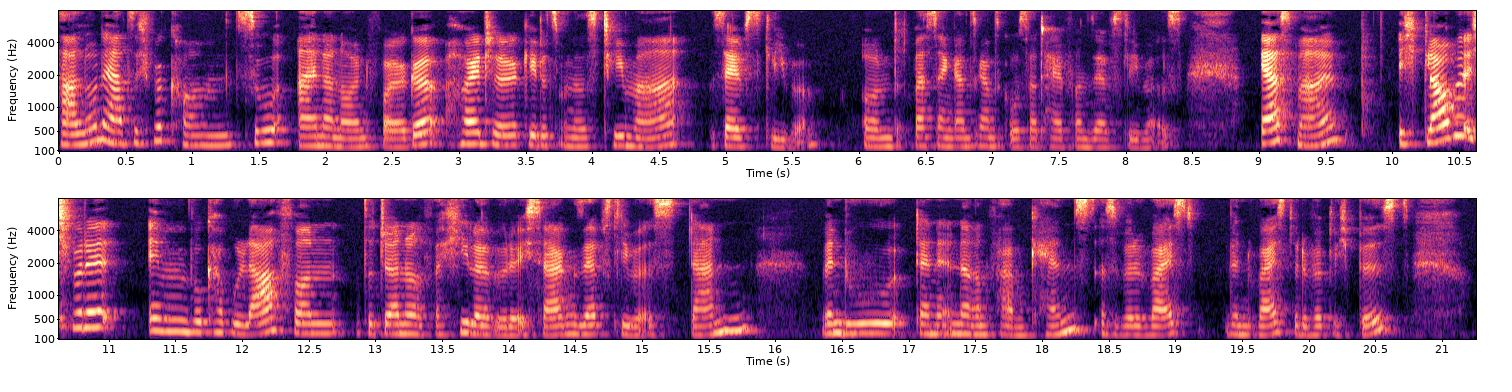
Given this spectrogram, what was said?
Hallo und herzlich willkommen zu einer neuen Folge. Heute geht es um das Thema Selbstliebe und was ein ganz, ganz großer Teil von Selbstliebe ist. Erstmal, ich glaube, ich würde im Vokabular von The Journal of a Healer würde ich sagen, Selbstliebe ist dann, wenn du deine inneren Farben kennst, also wenn du weißt, wenn du weißt, wer du wirklich bist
